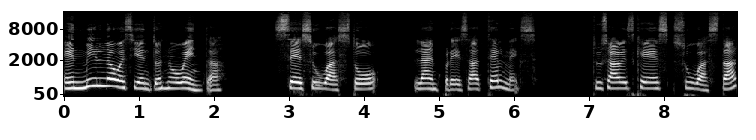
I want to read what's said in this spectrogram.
en 1990 se subastó la empresa Telmex. ¿Tú sabes qué es subastar?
